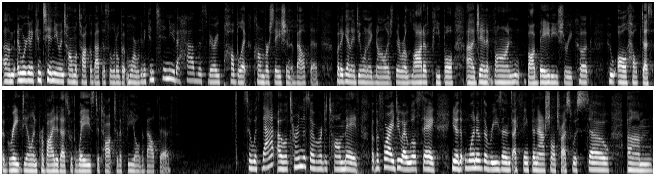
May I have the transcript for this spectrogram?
Um, and we're going to continue, and Tom will talk about this a little bit more. We're going to continue to have this very public conversation about this. But again, I do want to acknowledge there were a lot of people uh, Janet Vaughn, Bob Beatty, Cherie Cook who all helped us a great deal and provided us with ways to talk to the field about this. So, with that, I will turn this over to Tom Mayes. But before I do, I will say, you know, that one of the reasons I think the National Trust was so um,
